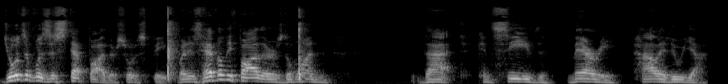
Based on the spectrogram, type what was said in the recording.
Joseph was his stepfather, so to speak. But his heavenly father is the one that conceived Mary. Hallelujah.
